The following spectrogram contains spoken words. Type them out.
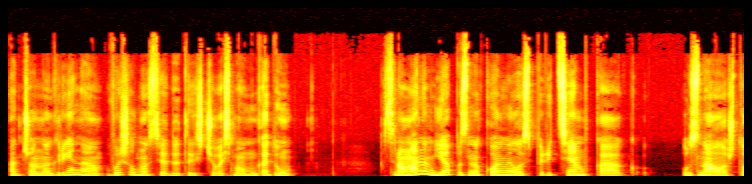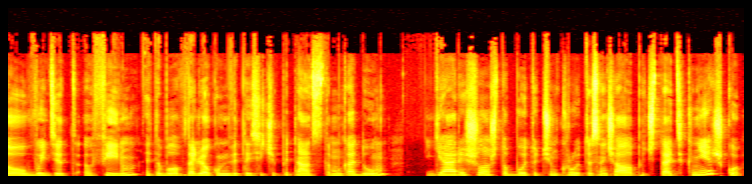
от Джона Грина вышла на свет в 2008 году. С романом я познакомилась перед тем, как узнала, что выйдет э, фильм, это было в далеком 2015 году, я решила, что будет очень круто сначала почитать книжку,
